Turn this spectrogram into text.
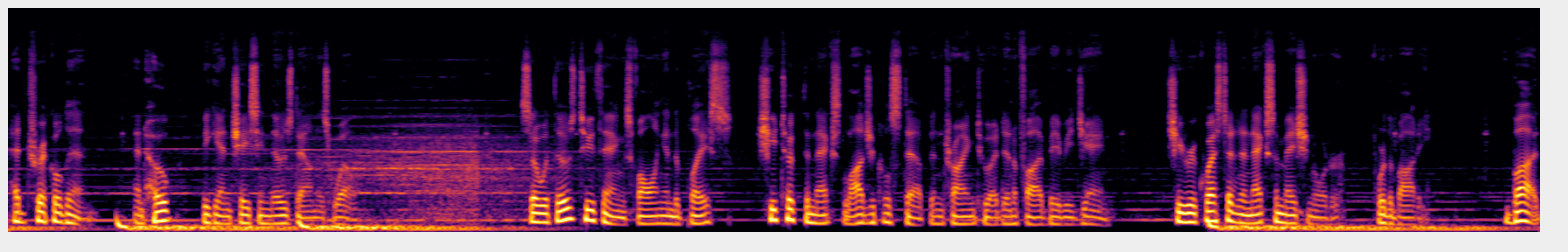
had trickled in, and Hope began chasing those down as well. So, with those two things falling into place, she took the next logical step in trying to identify baby Jane. She requested an exhumation order for the body. But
